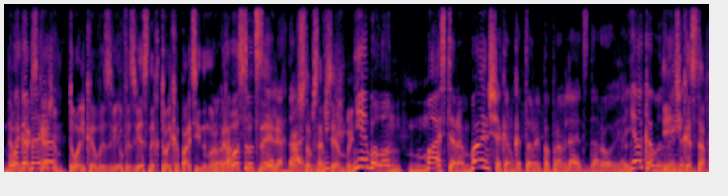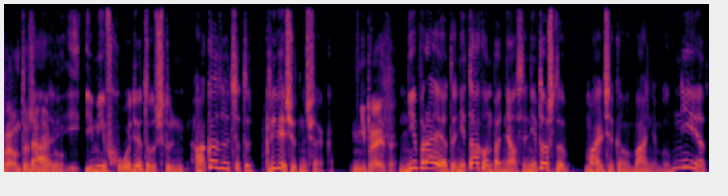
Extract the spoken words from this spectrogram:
Давай так благодаря скажем, только в, изв- в известных только партийному руководству, руководству целях, целях, да. чтобы совсем не, быть. Не был он мастером-банщиком, который поправляет здоровье, а якобы, И значит... Костоправом тоже да, не был. И, и миф ходит, вот что... А оказывается, это клевещет на человека. Не про это. Не про это, не так он поднялся, не то, что мальчиком в бане был. Нет.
